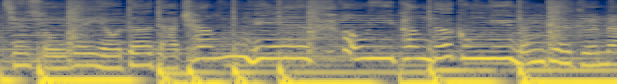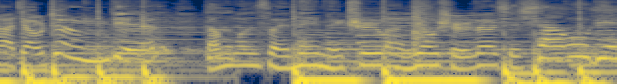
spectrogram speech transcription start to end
前所未有的大场面，后一旁的宫女们个个那叫正点。当万岁妹妹吃完，又吃了些小点，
